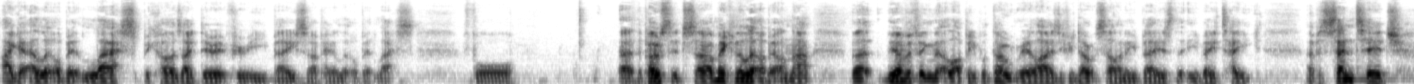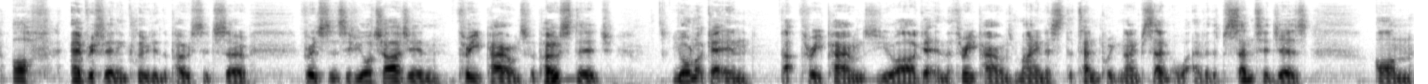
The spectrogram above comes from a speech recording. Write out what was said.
I get a little bit less because I do it through eBay, so I pay a little bit less for uh, the postage. So I'm making a little bit on that. But the other thing that a lot of people don't realise if you don't sell on eBay is that eBay take a percentage off everything, including the postage. So, for instance, if you're charging £3 for postage, you're not getting that £3. You are getting the £3 minus the 10.9% or whatever the percentage is on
